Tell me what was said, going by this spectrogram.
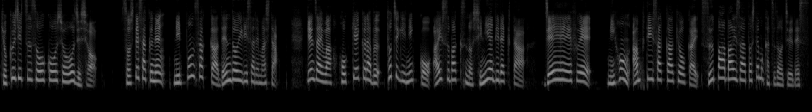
旭日総合賞を受賞。そして昨年日本サッカー殿堂入りされました。現在はホッケークラブ栃木日光アイスバックスのシニアディレクター。JAFA 日本アンプティサッカー協会スーパーバイザーとしても活動中です。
